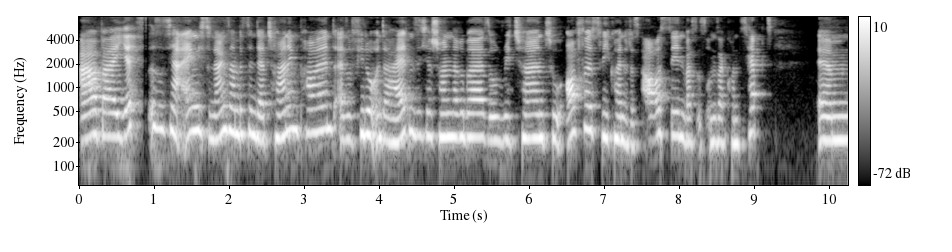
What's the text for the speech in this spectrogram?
Aber jetzt ist es ja eigentlich so langsam ein bisschen der Turning Point. Also viele unterhalten sich ja schon darüber, so Return to Office, wie könnte das aussehen, was ist unser Konzept. Ähm,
